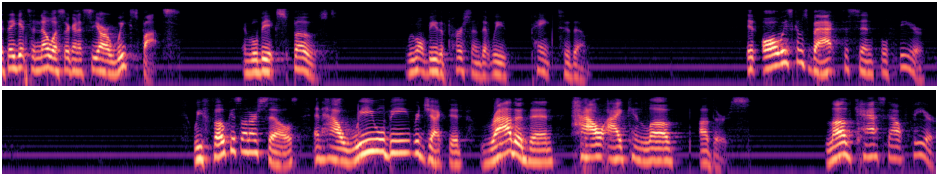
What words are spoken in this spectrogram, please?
if they get to know us, they're going to see our weak spots and we'll be exposed. We won't be the person that we paint to them. It always comes back to sinful fear. We focus on ourselves and how we will be rejected rather than how I can love others. Love casts out fear.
